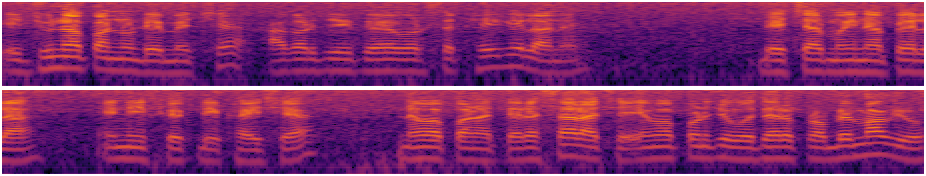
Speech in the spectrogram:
એ જૂના પાનનું ડેમેજ છે. આગળ જે ગયા વર્ષે થઈ ગયેલા ને, બે ચાર મહિના પહેલાં એની ઇફેક્ટ દેખાય છે આ. નવા પાન અત્યારે સારા છે. એમાં પણ જો વધારે પ્રોબ્લેમ આવ્યો,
